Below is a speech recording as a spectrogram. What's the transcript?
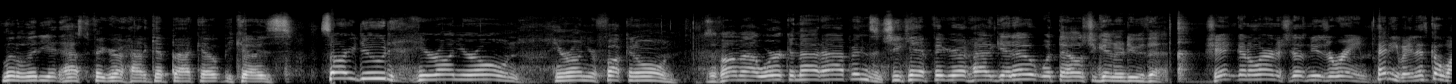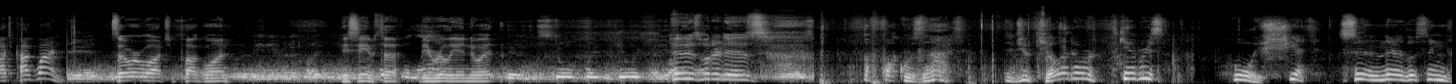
Little idiot has to figure out how to get back out because, sorry, dude, you're on your own. You're on your fucking own. Because if I'm at work and that happens and she can't figure out how to get out, what the hell is she gonna do then? She ain't gonna learn if she doesn't use her rein. Anyway, let's go watch Pug 1. So we're watching Pug 1. He seems to be really into it. It is what it is. What the fuck was that? Did you kill it or Scampers? Holy shit. Sitting there listening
